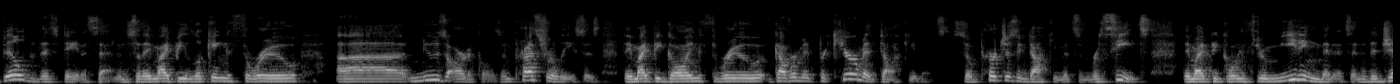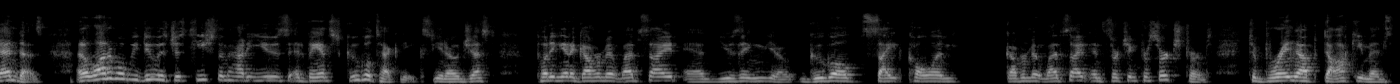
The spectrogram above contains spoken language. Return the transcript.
build this data set. And so they might be looking through uh, news articles and press releases. They might be going through government procurement documents, so purchasing documents and receipts. They might be going through meeting minutes and agendas. And a lot of what we do is just teach them how to use advanced Google techniques, you know, just putting in a government website and using, you know, Google site colon government website and searching for search terms to bring up documents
